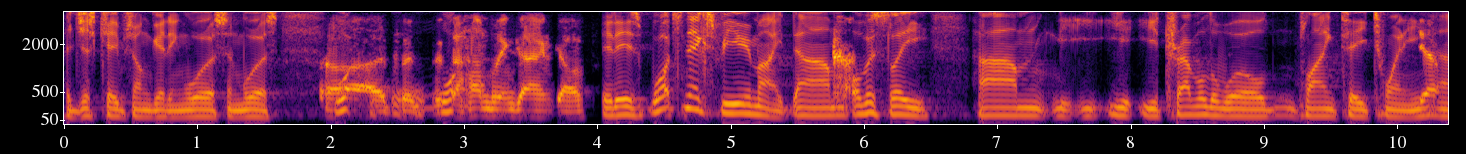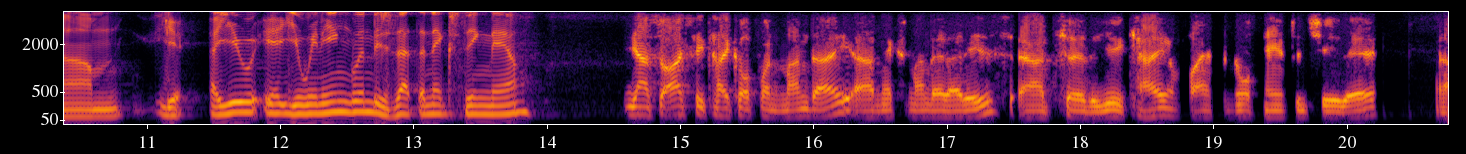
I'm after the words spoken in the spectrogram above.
it just keeps on getting worse and worse. Uh, What- it's, a, it's what- a humbling game, golf. it is. What's next for you, mate? Um, obviously, um, y- y- you travel the world playing T20. Yep. Um, you, are you are you in England? Is that the next thing now? Yeah, so I actually take off on Monday, uh, next Monday that is, uh, to the UK. I'm playing for Northamptonshire there. Uh,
